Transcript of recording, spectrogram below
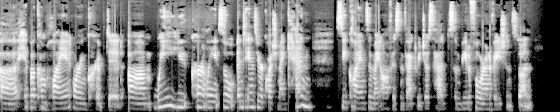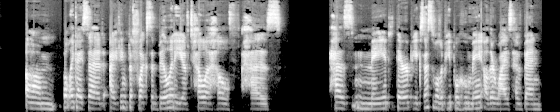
uh, HIPAA compliant or encrypted. Um, we currently, so, and to answer your question, I can see clients in my office. In fact, we just had some beautiful renovations done. Um, but like I said, I think the flexibility of telehealth has has made therapy accessible to people who may otherwise have been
